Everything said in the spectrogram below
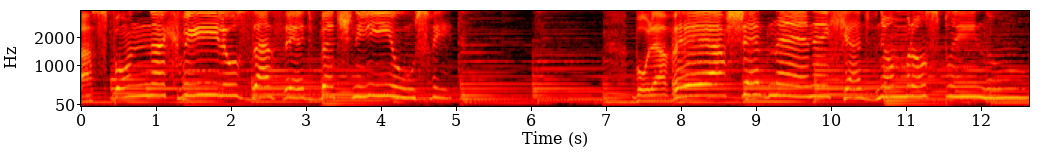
Aspoň na chvíľu zazrieť večný úsvit. Boľavé a všedné nechať v ňom rozplynúť.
